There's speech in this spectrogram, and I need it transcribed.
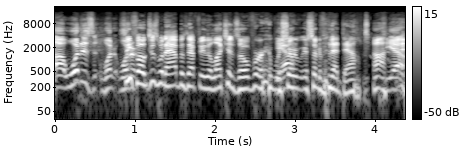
uh, what is what? What? See, are- folks, this is what happens after the election's over. We're Yeah. sort of we're sort of in that downtime. yeah.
